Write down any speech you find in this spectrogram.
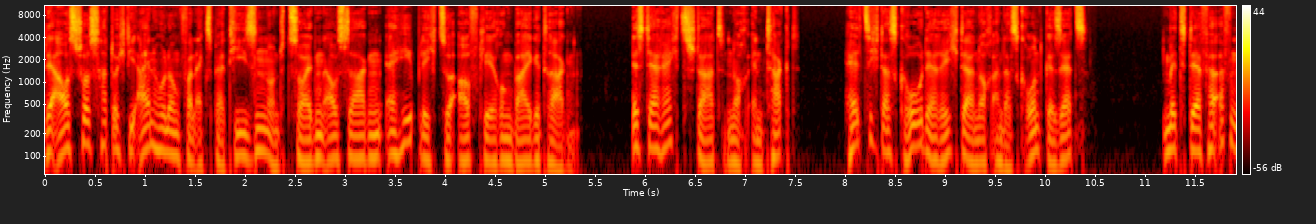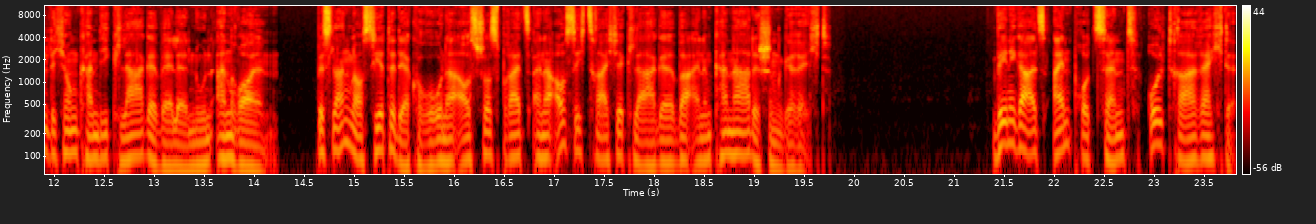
Der Ausschuss hat durch die Einholung von Expertisen und Zeugenaussagen erheblich zur Aufklärung beigetragen. Ist der Rechtsstaat noch intakt? Hält sich das Gros der Richter noch an das Grundgesetz? Mit der Veröffentlichung kann die Klagewelle nun anrollen. Bislang lancierte der Corona-Ausschuss bereits eine aussichtsreiche Klage bei einem kanadischen Gericht. Weniger als ein Prozent Ultrarechte.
